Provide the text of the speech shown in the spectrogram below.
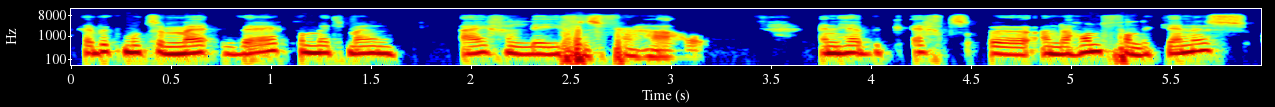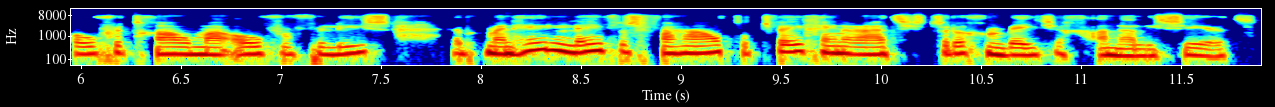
heb ik moeten werken met mijn eigen levensverhaal. En heb ik echt uh, aan de hand van de kennis over trauma, over verlies, heb ik mijn hele levensverhaal tot twee generaties terug een beetje geanalyseerd.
